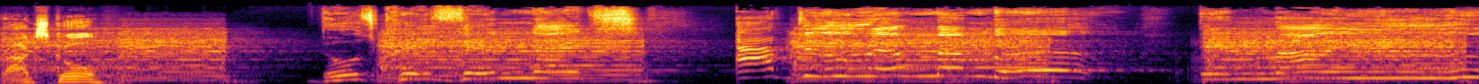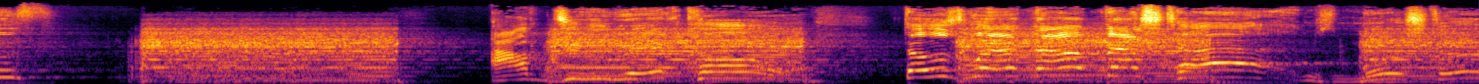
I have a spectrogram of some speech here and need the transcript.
Rock School. Those crazy nights I do remember in my youth. I do recall those were the best times, most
